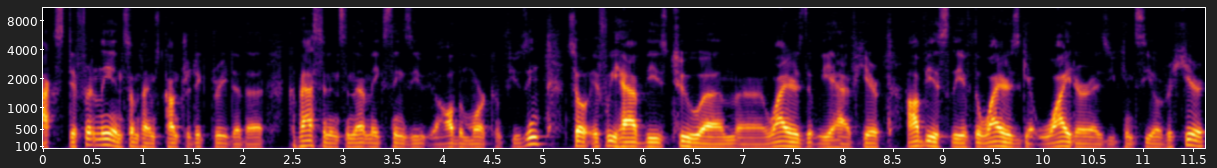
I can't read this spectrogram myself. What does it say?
acts differently and sometimes contradictory to the capacitance, and that makes things all the more confusing. So if we have these two um, uh, wires that we have here, obviously if the wires get wider, as you can see over here,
